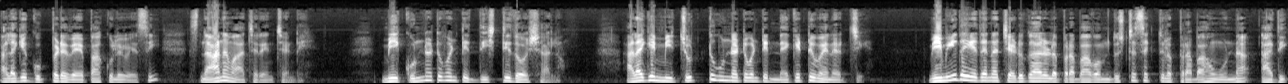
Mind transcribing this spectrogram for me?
అలాగే గుప్పెడు వేపాకులు వేసి స్నానం ఆచరించండి. మీకున్నటువంటి దిష్టి దోషాలు అలాగే మీ చుట్టూ ఉన్నటువంటి నెగటివ్ ఎనర్జీ మీ మీద ఏదైనా చెడుగాలుల ప్రభావం దుష్టశక్తుల ప్రభావం ఉన్నా అది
